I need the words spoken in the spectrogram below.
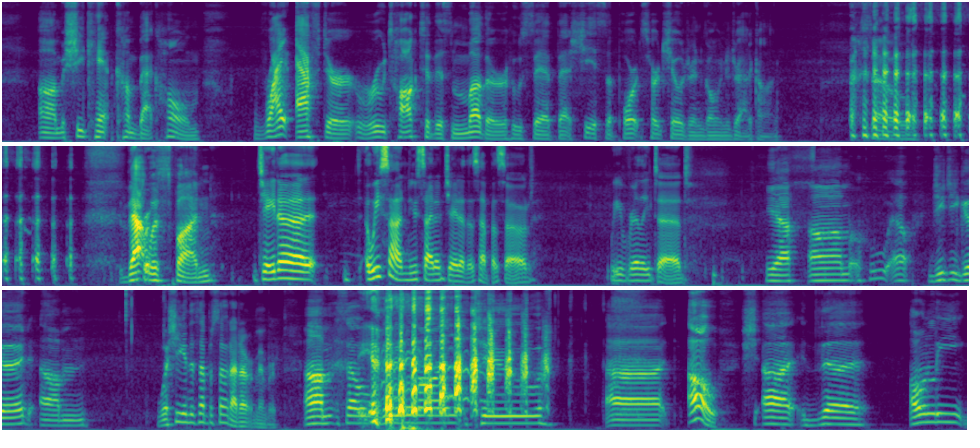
um, she can't come back home. Right after Rue talked to this mother who said that she supports her children going to DragCon. So that was fun. Jaida, we saw a new side of Jaida this episode. We really did. Yeah. Um. Who else? Gigi Goode. Um. Was she in this episode? I don't remember. Um. So then moving on to. Uh. Oh. sh- Uh. The only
